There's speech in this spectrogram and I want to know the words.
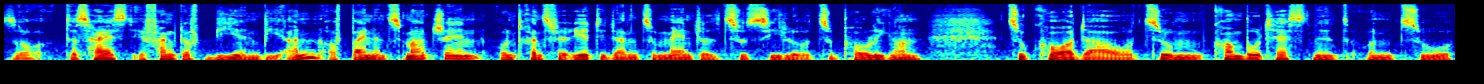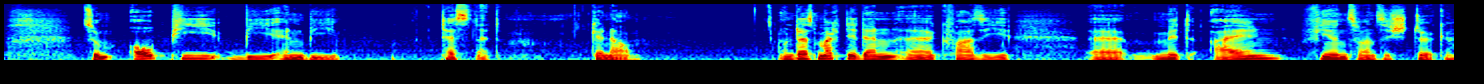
So, das heißt, ihr fangt auf BNB an, auf Binance Smart Chain und transferiert die dann zu Mantle, zu Silo, zu Polygon, zu CoreDAO, zum Combo Testnet und zu, zum OPBNB Testnet. Genau. Und das macht ihr dann äh, quasi äh, mit allen 24 Stück.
